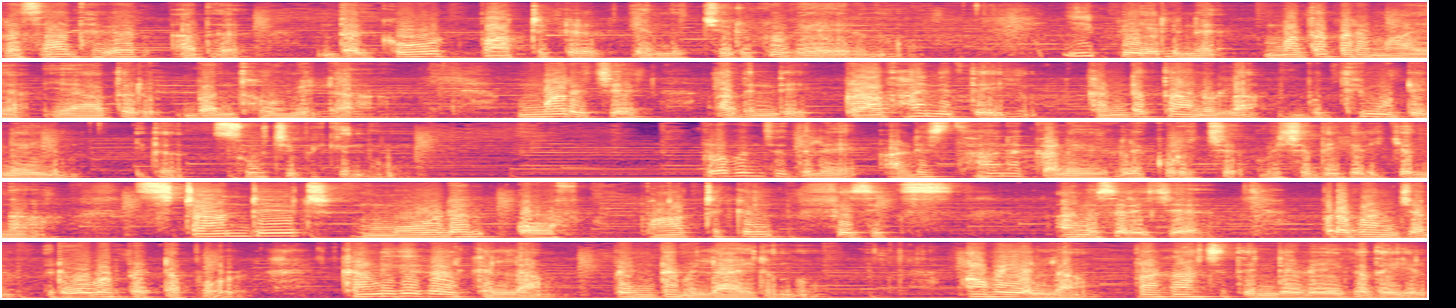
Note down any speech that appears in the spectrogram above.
പ്രസാധകർ അത് ദ ഗോഡ് പാർട്ടിക്കിൾ എന്ന് ചുരുക്കുകയായിരുന്നു. ഈ പേരിന് മതപരമായ യാതൊരു ബന്ധവുമില്ല. മറിച്ച് അതിന്റെ പ്രാധാന്യത്തെയും കണ്ടെത്താനുള്ള ബുദ്ധിമുട്ടിനെയും ഇത് സൂചിപ്പിക്കുന്നു. പ്രപഞ്ചത്തിലെ അടിസ്ഥാന കണികകളെക്കുറിച്ച് വിശദീകരിക്കുന്ന standard model of particle physics അനുസരിച്ച് പ്രപഞ്ചം രൂപപ്പെട്ടപ്പോൾ കണികകൾക്കെല്ലാം പിണ്ടമില്ലായിരുന്നു അവയെല്ലാം പ്രകാശത്തിന്റെ വേഗതയിൽ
